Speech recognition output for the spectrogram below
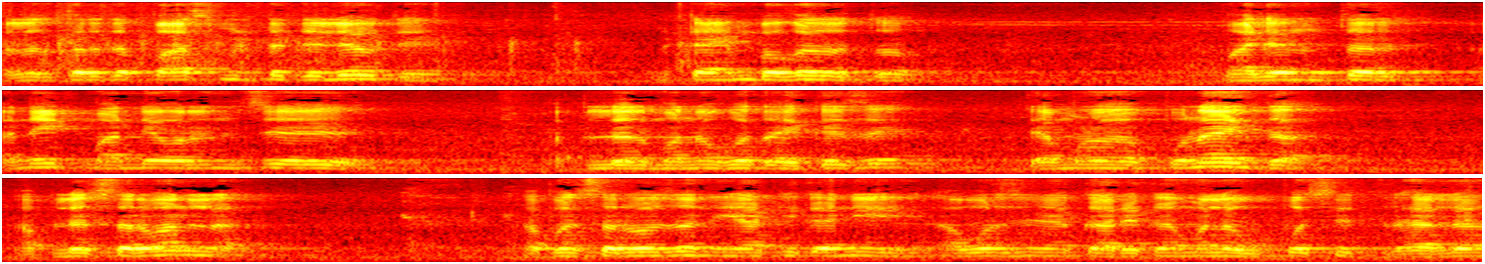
मला खरं तर पाच मिनटं दिले होते. मी टाईम बघत होतो. माझ्यानंतर अनेक मान्यवरांचे आपल्याला मनोगत ऐकायचं. आहे त्यामुळं पुन्हा एकदा आपल्या सर्वांना आपण सर्वजण या ठिकाणी आवर्जून या कार्यक्रमाला उपस्थित राहिला.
